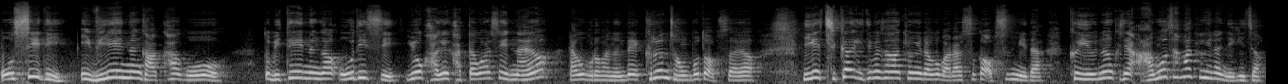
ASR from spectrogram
OCD 이 위에 있는 각하고 또 밑에 있는 각 ODC 요 각이 같다고 할 수 있나요? 라고 물어봤는데 그런 정보도 없어요. 이게 직각 이등변 삼각형이라고 말할 수가 없습니다. 그 이유는 그냥 아무 삼각형이란 얘기죠.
